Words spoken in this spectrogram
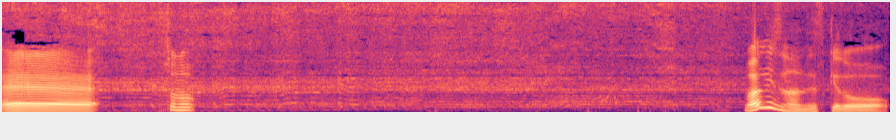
えー、その、ワゲスなんですけど、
